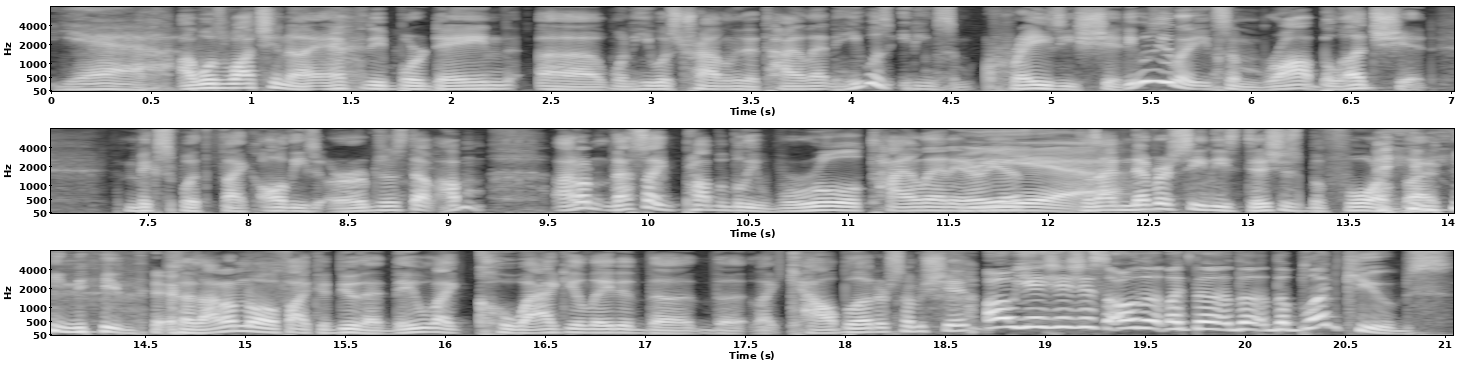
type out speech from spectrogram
Yeah. I was watching uh, Anthony Bourdain uh, when he was traveling to Thailand, and he was eating some crazy shit. He was eating like, some raw blood shit. mixed with like all these herbs and stuff. I'm I don't. That's like probably rural Thailand area. Yeah. because I've never seen these dishes before, but. Me neither. Because I don't know if I could do that. They like coagulated the the like cow blood or some shit. Oh yes, yes, yes. Oh, the like the the, the blood cubes.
